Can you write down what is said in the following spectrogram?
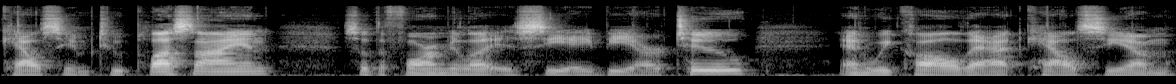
calcium 2 plus ion. So the formula is CaBr2 and we call that calcium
